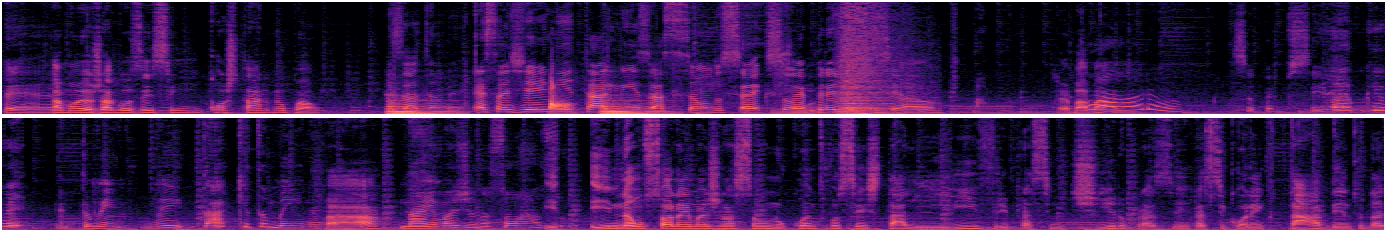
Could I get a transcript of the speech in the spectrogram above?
Pé. Amor, eu já gozei sem encostar no meu pau. Exatamente. Essa genitalização do sexo é Juro. prejudicial. É babado. Claro. Super possível. É, porque também vem- tá aqui também, né? Tá. Na imaginação, E, e não só na imaginação, no quanto você está livre para sentir o prazer, para se conectar dentro da,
